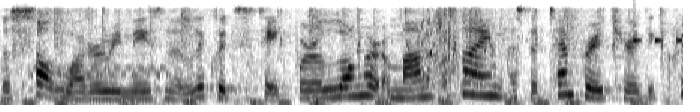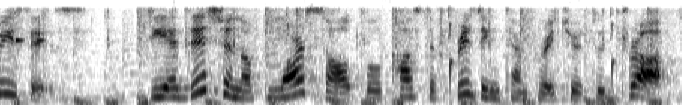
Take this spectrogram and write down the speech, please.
the salt water remains in a liquid state for a longer amount of time as the temperature decreases. The addition of more salt will cause the freezing temperature to drop,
